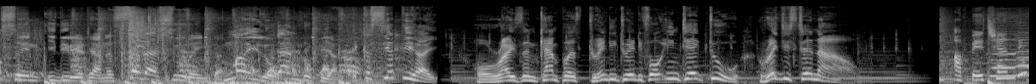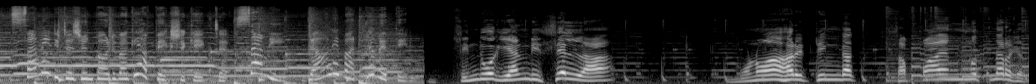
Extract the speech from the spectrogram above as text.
විශ්වාසයෙන් ඉදිරියට යන සදැශූරයින්ට මයිලෝ දැන් රුපියල් එකසිය තිහයි. Horizon Campus 2024 Intake 2. Register now. අපේ චන්දය සනි ඩිටර්ජන් පවඩි වගේ අපේක්ෂකෙක්ට සනි ඩාලි බට්ල වෙතින්. සින්දුව කියන්න ඉස්සෙල්ලා මොනවාහරි ටිංගක් සප්පායන්මුත් නරකද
